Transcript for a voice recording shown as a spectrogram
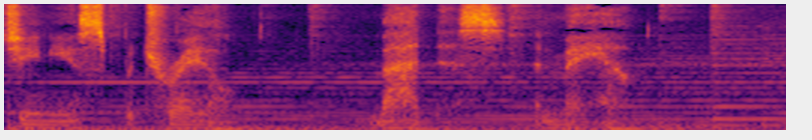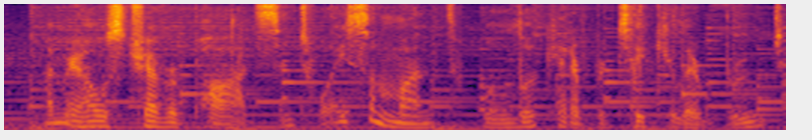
genius, betrayal, madness, and mayhem. I'm your host, Trevor Potts, and twice a month we'll look at a particular brute,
